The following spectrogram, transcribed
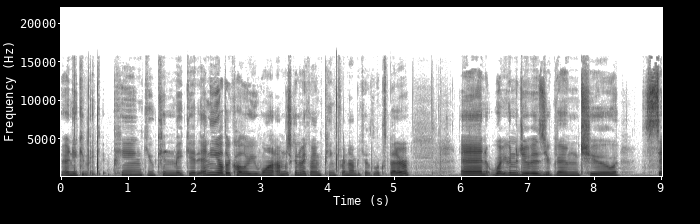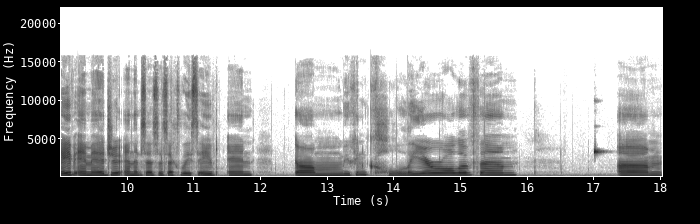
and you can make it pink. You can make it any other color you want. I'm just going to make mine pink for now because it looks better. And what you're going to do is you're going to save image and then it says successfully saved and um, you can clear all of them. Um,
